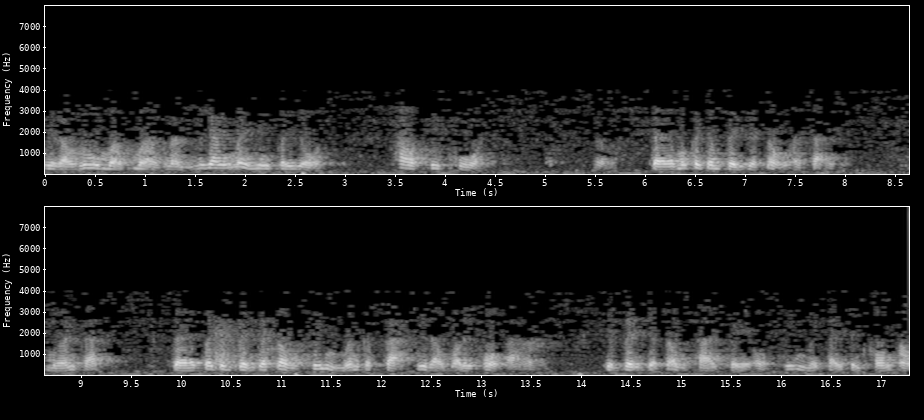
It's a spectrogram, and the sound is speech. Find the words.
ที่เรารู้มาก ๆ นั้นยังไม่มีประโยชน์เท่าที่ควรแต่มันก็จำเป็นจะต้องอาศัยเหมือนกัน แต่ก็จำเป็นจะต้องทิ้งเหมือนกับกากที่เราบริโภคอาหารจำเป็นจะต้องทายเทออกทิ้งไม่ใช่เป็นของเอา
